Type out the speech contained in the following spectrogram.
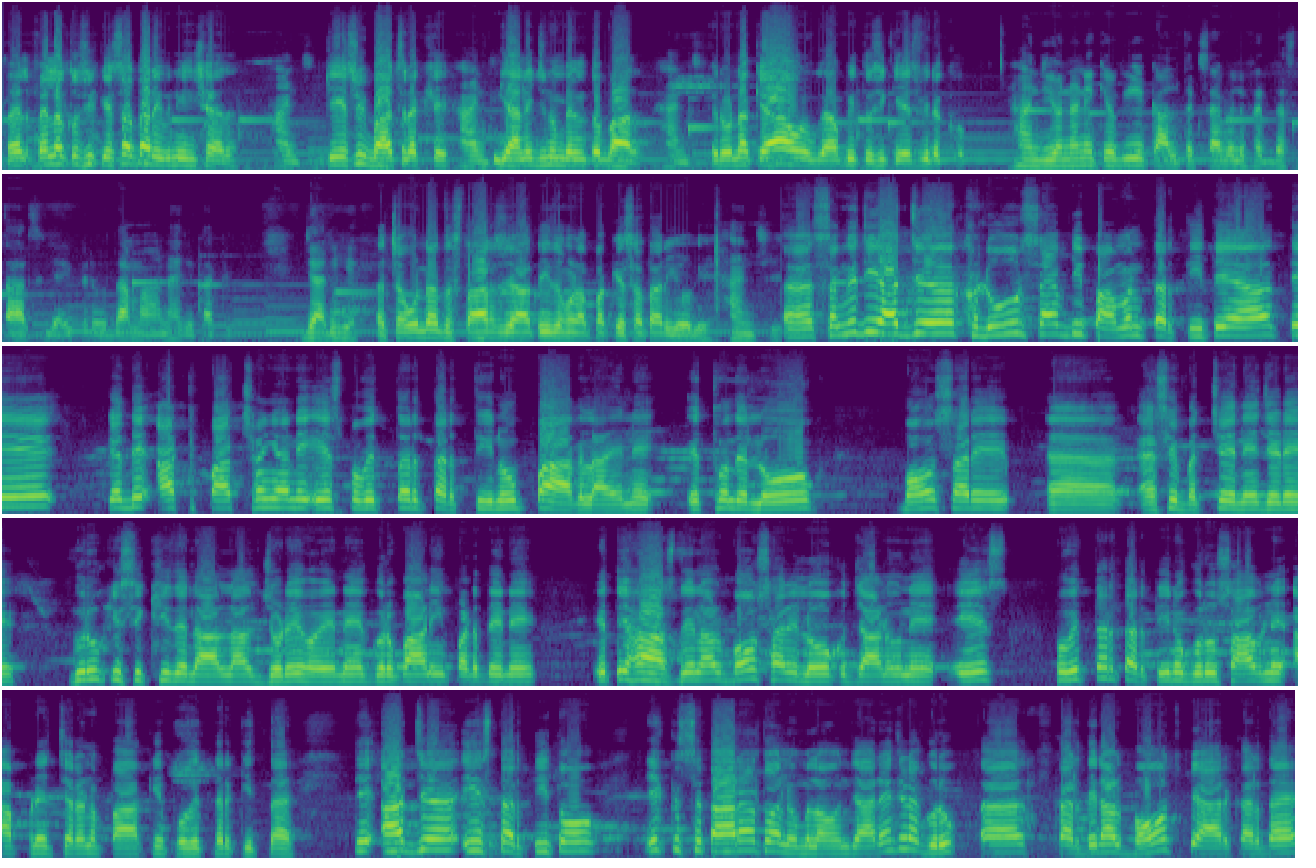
ਪਹਿਲ- ਤੁਸੀਂ ਕੇਸਾ ਧਾਰੀ ਵੀ ਨਹੀਂ ਸ਼ਾਇਦ। ਹਾਂਜੀ। ਕੇਸ ਵੀ ਬਾਅਦ ਚ ਰੱਖੇ। ਹਾਂਜੀ। ਗਿਆਨੀ ਜੀ ਨੂੰ ਮਿਲਣ ਤੋਂ ਬਾਅਦ। ਹਾਂਜੀ। ਫਿਰ ਉਹਨਾਂ ਕਿਹਾ ਹੋਊਗਾ ਵੀ ਤੁਸੀਂ ਕੇਸ ਵੀ ਰੱਖੋ। ਹਾਂਜੀ ਉਹਨਾਂ ਨੇ ਕਿਉਂਕਿ ਅਕਾਲ ਤਖਤ ਸਾਹਿਬ ਵੱਲੋਂ ਫਿਰ ਦਸਤਾਰ ਸਜਾਈ ਫਿਰ ਉਹਦਾ ਮਾਨ ਹਜੇ ਤੱਕ ਜਾਰੀ ਹੈ। ਅੱਛਾ ਉਹਨਾਂ ਦਸਤਾਰ ਸਜਾਤੀ ਤੇ ਹੁਣ ਆਪਾਂ ਕੇਸਾ ਧਾਰੀ ਹੋ ਗਏ। ਹਾਂਜੀ। ਸੰਗਤ ਜੀ ਅੱਜ ਖਡੂਰ ਸਾਹਿਬ ਦੀ ਪਾਵਨ ਧਰਤੀ ਤੇ ਆ ਤੇ ਕਹਿੰਦੇ ਅੱਠ ਪਾਤਸ਼ਾਹਾਂ ਨੇ ਇਸ ਪਵਿੱਤਰ ਧਰਤੀ ਨੂੰ ਭਾਗ ਲਾਏ ਨੇ। ਇੱਥੋਂ ਦੇ ਲੋਕ ਬਹੁਤ ਸਾਰੇ ਐਸੇ ਬੱਚੇ ਨੇ ਜਿਹੜੇ ਗੁਰੂ ਕੀ ਸਿੱਖੀ ਦੇ ਨਾਲ ਨਾਲ ਜੁੜੇ ਹੋਏ ਨੇ ਗੁਰਬਾਣੀ ਪੜ੍ਹਦੇ ਨੇ। ਇਤਿਹਾਸ ਦੇ ਨਾਲ ਬਹੁਤ ਸਾਰੇ ਲੋਕ ਜਾਣੂ ਨੇ। ਇਸ ਪਵਿੱਤਰ ਧਰਤੀ ਨੂੰ ਗੁਰੂ ਸਾਹਿਬ ਨੇ ਆਪਣੇ ਚਰਨ ਪਾ ਕੇ ਪਵਿੱਤਰ ਕੀਤਾ ਹੈ। ਤੇ ਅੱਜ ਇਸ ਧਰਤੀ ਤੋਂ ਇੱਕ ਸਿਤਾਰਾ ਤੁਹਾਨੂੰ ਮਿਲਾਉਣ ਜਾ ਰਿਹਾ, ਜਿਹੜਾ ਗੁਰੂ ਘਰ ਦੇ ਨਾਲ ਬਹੁਤ ਪਿਆਰ ਕਰਦਾ ਹੈ।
